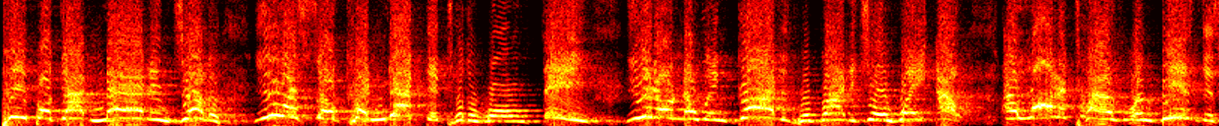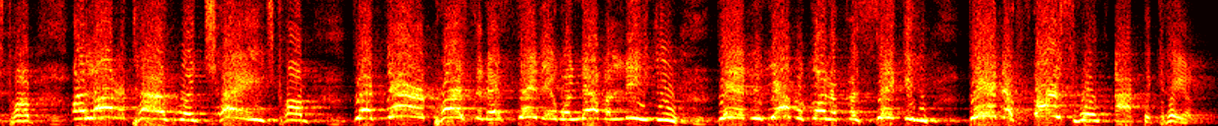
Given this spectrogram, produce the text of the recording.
people got mad and jealous. You are so connected to the wrong thing. You don't know when God has provided your way out. A lot of times when business comes, a lot of times when change comes, the third person that said they will never leave you, they're never going to forsake you, they're the first ones out the camp.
